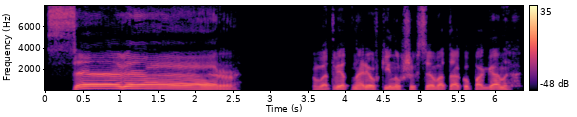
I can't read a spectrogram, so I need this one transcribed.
Север! В ответ на рев кинувшихся в атаку поганых,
